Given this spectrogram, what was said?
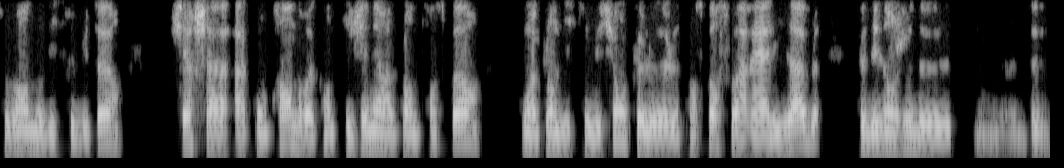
Souvent, nos distributeurs cherchent à, comprendre quand ils génèrent un plan de transport ou un plan de distribution que le, transport soit réalisable, que des enjeux de, de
